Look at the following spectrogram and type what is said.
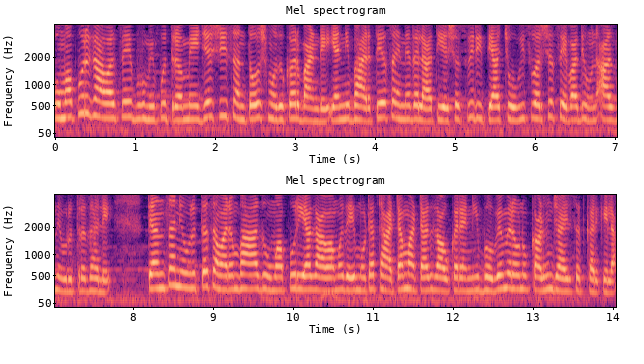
उमापूर गावाचे भूमिपुत्र मेजर श्री संतोष मधुकर बांडे यांनी भारतीय सैन्य दलात यशस्वीरित्या चोवीस वर्ष सेवा देऊन आज निवृत्त झाले. त्यांचा निवृत्त समारंभ आज उमापूर या गावामध्ये मोठ्या थाटामाटात गावकऱ्यांनी भव्य मिरवणूक काढून जाहीर सत्कार केला.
